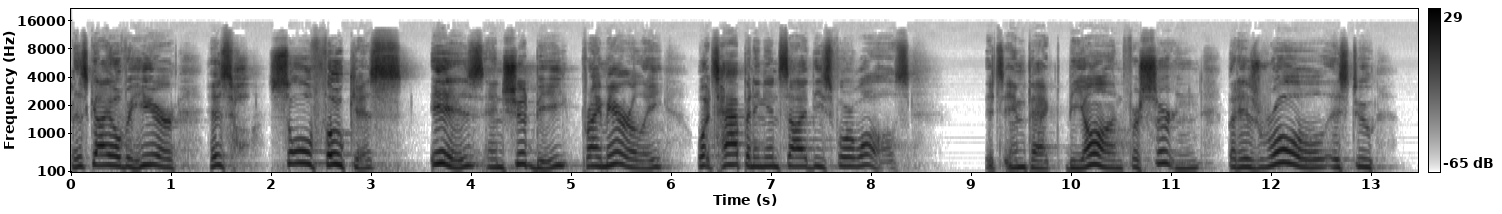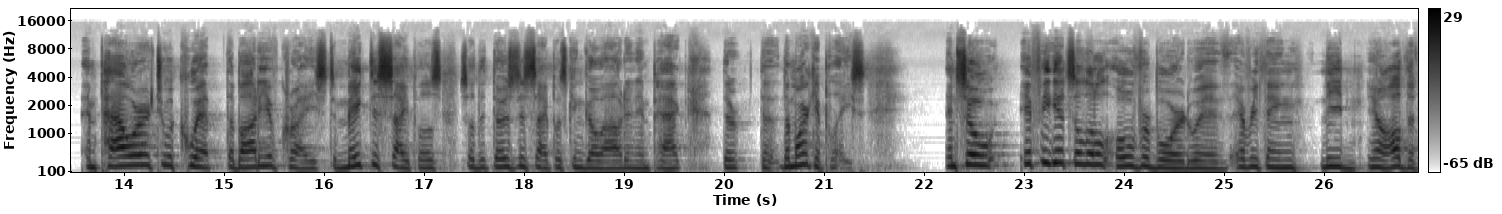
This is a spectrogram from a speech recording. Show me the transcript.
this guy over here, his sole focus is and should be primarily what's happening inside these four walls its impact beyond for certain, but his role is to empower, to equip the body of Christ to make disciples so that those disciples can go out and impact the, the, the marketplace. And so if he gets a little overboard with everything need, you know, all the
